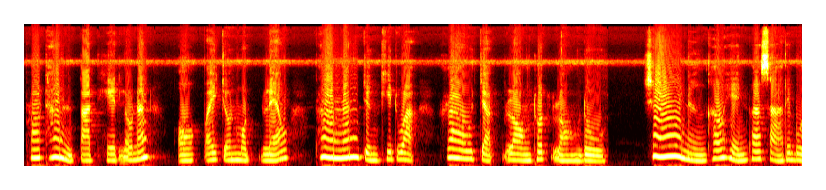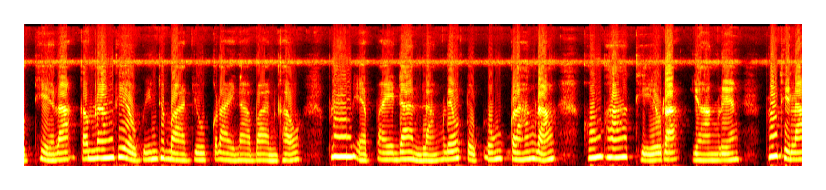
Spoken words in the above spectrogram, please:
เพราะท่านตัดเหตุเหล่านั้น ออกไปจนหมดแล้ว พรามนั้นจึงคิดว่าเราจะลองทดลองดู เช้าหนึ่งเขาเห็นภาษาริบุตรเถระกำลังเที่ยวบินทบาทอยู่ไกลนาบ้านเขา พรามแอบไปด้านหลังแล้วตกลงกลางหลังของพระเถระอย่างแรงพระเถระ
